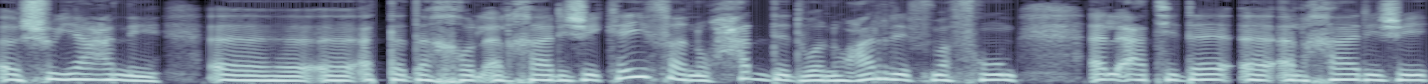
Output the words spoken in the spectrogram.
آه، شو يعني آه، آه، التدخل الخارجي؟ كيف نحدد ونعرف مفهوم الاعتداء الخارجي؟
